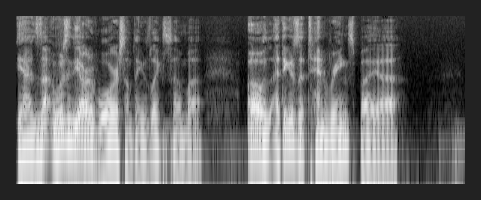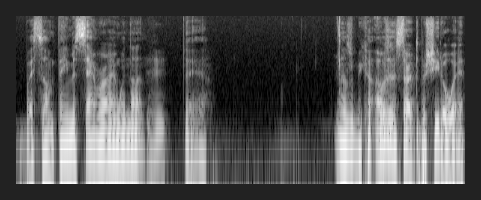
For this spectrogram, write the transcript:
Yeah, it's not. It wasn't the Art of War or something. It was like some. uh Oh, I think it was the Ten Rings by uh, by some famous samurai and whatnot. Mhm. Yeah. yeah. I was gonna become. I was gonna start the Bushido way.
